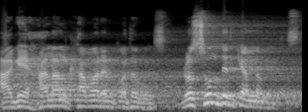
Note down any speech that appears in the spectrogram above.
আগে হালাল খাবারের কথা বলছে। রসুলদেরকে আল্লাহ বলতেছে।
